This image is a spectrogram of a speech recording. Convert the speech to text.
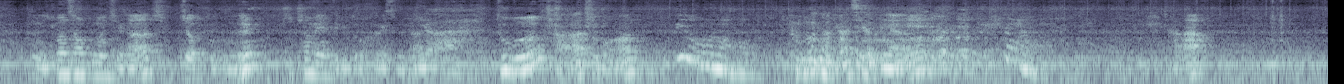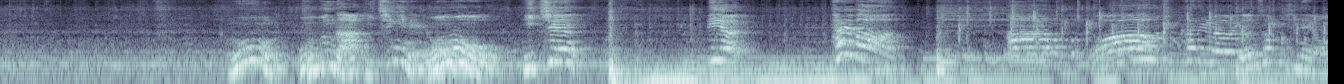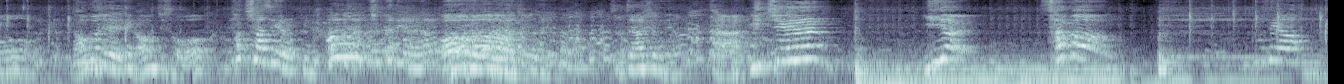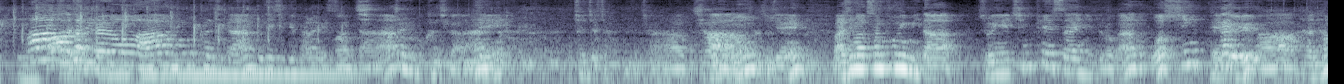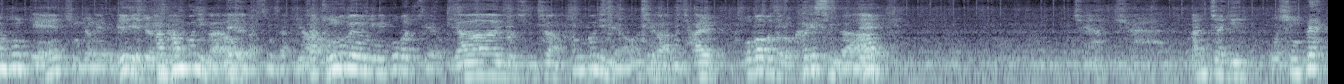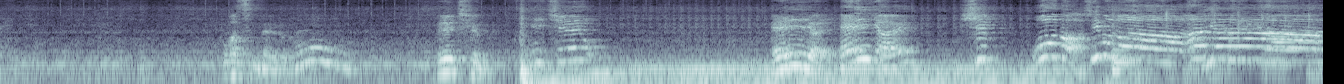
이번 상품은 제가 직접 두 분을 추첨해 드리도록 하겠습니다. 이야 두 분. 자 두번 삐용. 한번 하세요 그냥 자. 오, 두 분 다 2층이네요. 오 2층 B열 8번. 아, 와, 축하드려요. 연속이시네요. 라운지 라운지석 터치하세요, 이렇게. 아, 축하드려요. 아, 어, 축하드립니다. 진짜 하셨네요. 자, 2층 2열 3번. 누구세요? 아, 아, 축하드려요. 아, 행복한 시간 보내시길 바라겠습니다. 진짜 행복한 시간 네. 자, 자, 자. 자, 자, 그럼 이제 마지막 상품입니다. 저희의 친필 사인이 들어간 워싱백을 네. 아. 단 한 분께 증정해 드릴 예정입니다. 단한 분인가요? 네, 맞습니다. 이야. 자, 종도 배우님이 뽑아주세요. 야 이거 진짜 한 분이네요 제가 한번 잘 뽑아보도록 하겠습니다 네. 자, 자, 반짝이 워싱백. 뽑았습니다 여러분 오. 1층 1층 L열 L열 15번 15번. 아, 이야 축하드립니다.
